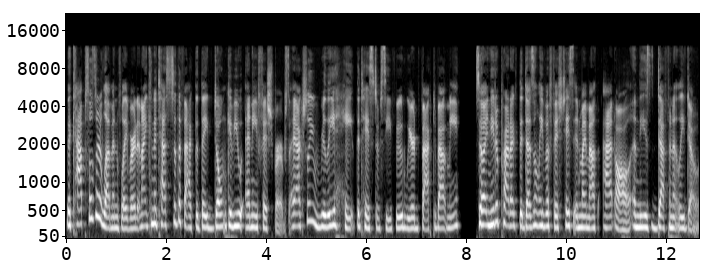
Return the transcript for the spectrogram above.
The capsules are lemon flavored, and I can attest to the fact that they don't give you any fish burps. I actually really hate the taste of seafood, weird fact about me. So I need a product that doesn't leave a fish taste in my mouth at all, and these definitely don't.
